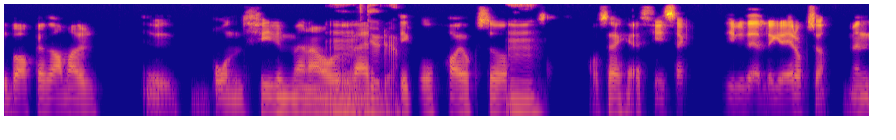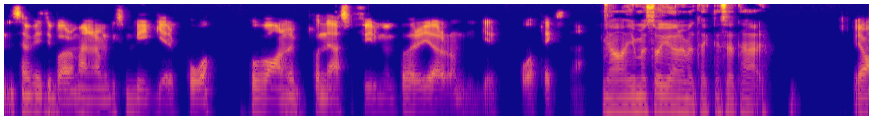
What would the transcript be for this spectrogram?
tillbaka så har man väl eh, Bond-filmerna och Mm, gud, ja. Vertigo har ju också, Mm. och säkert, det finns säkert lite äldre grejer också. Men sen finns det bara de här när de liksom ligger på, på vanlig, på när alltså filmen börjar och de ligger på texterna. Ja, jo, men så gör den väl tekniskt sett här. Ja.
